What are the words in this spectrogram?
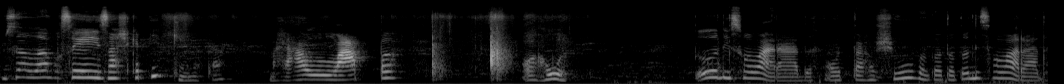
No celular vocês acham que é pequena, tá? Mas a lapa... Ó a rua. Toda ensolarada. Ontem tava chuva, agora tá toda ensolarada.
